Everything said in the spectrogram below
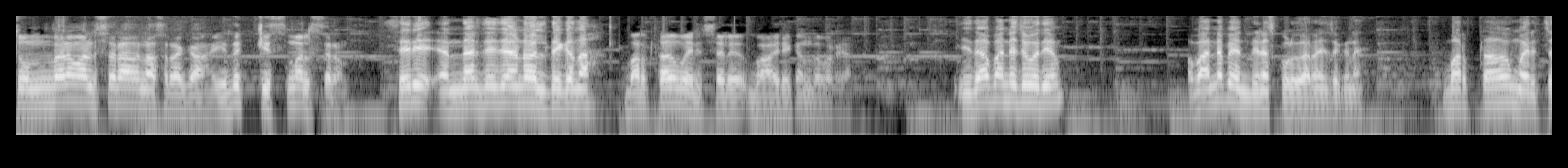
ചുംബന മത്സരമാണ് നസറക്ക ഇത് കിസ് മത്സരം. ശരി എന്താണ് ചേച്ചാണ്ട് വലത്തേക്കുന്ന? ഭർത്താവ് മരിച്ചാൽ ഭാര്യക്ക് എന്താ പറയാ? ഇതാ എന്റെ ചോദ്യം. അപ്പൊ എന്നെ എന്തിനാ സ്കൂൾ കാരണം വെച്ചേക്കണേ ഭർത്താവ് മരിച്ച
